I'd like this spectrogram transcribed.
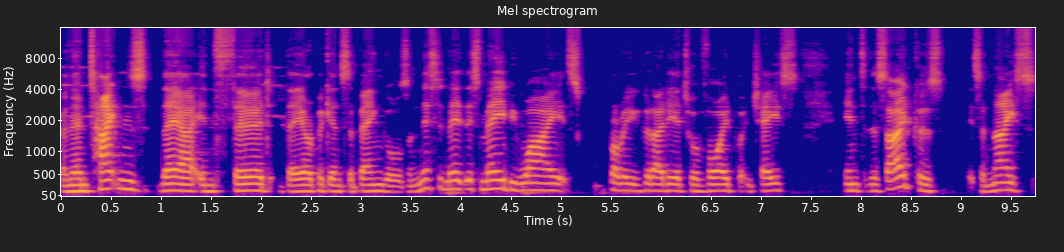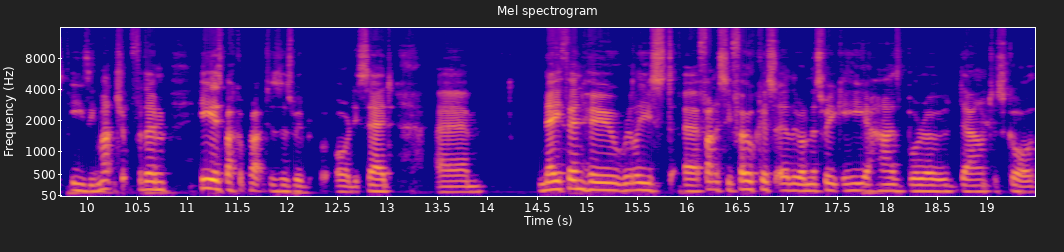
And then Titans, they are in third. They are up against the Bengals, and this is this may be why it's probably a good idea to avoid putting Chase into the side because it's a nice, easy matchup for them. He is back at practice, as we've already said. Um, Nathan, who released uh, Fantasy Focus earlier on this week, he has burrowed down to score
